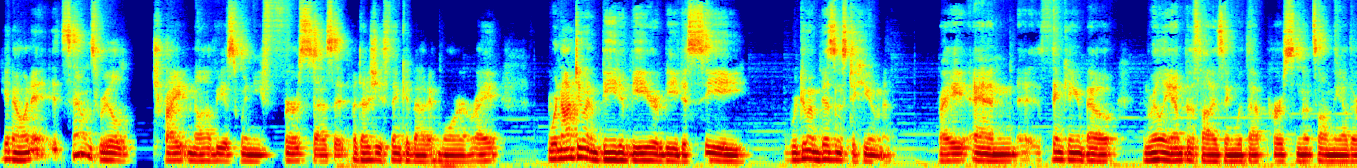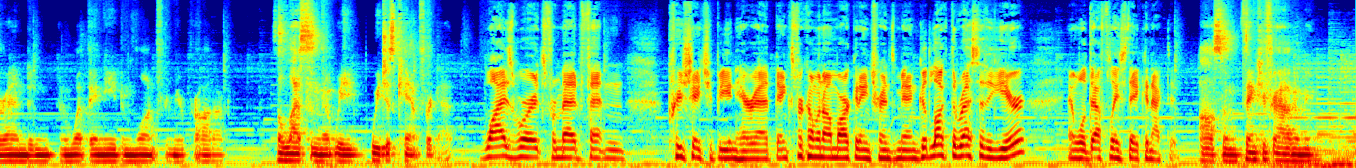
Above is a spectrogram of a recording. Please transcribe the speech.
You know, and it, it sounds real trite and obvious when he first says it, but as you think about it more, right? We're not doing B2B or B2C, we're doing business to human, right? And thinking about and really empathizing with that person that's on the other end and, and what they need and want from your product the lesson that we we just can't forget. Wise words from Ed Fenton. Appreciate you being here, Ed. Thanks for coming on Marketing Trends, man. Good luck the rest of the year, and we'll definitely stay connected. Awesome. Thank you for having me.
